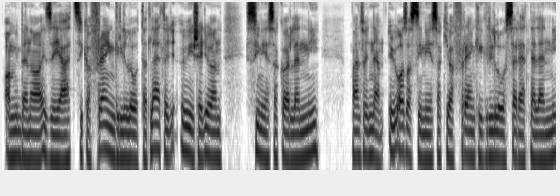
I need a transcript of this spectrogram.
amiben a, izé játszik a Frank Grillo, tehát lehet, hogy ő is egy olyan színész akar lenni, mert hogy nem, ő az a színész, aki a Frank Grillo szeretne lenni,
